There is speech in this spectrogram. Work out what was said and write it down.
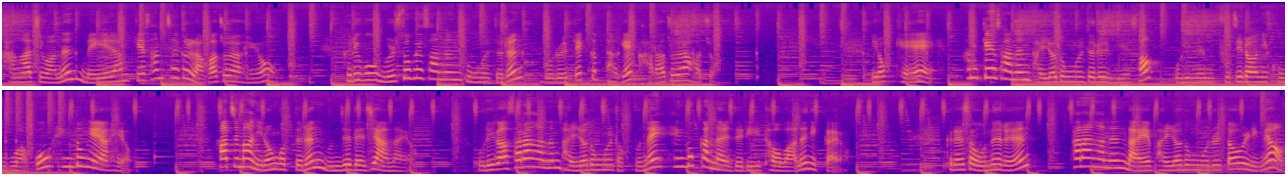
강아지와는 매일 함께 산책을 나가줘야 해요. 그리고 물속에 사는 동물들은 물을 깨끗하게 갈아줘야 하죠. 이렇게 함께 사는 반려동물들을 위해서 우리는 부지런히 공부하고 행동해야 해요. 하지만 이런 것들은 문제되지 않아요. 우리가 사랑하는 반려동물 덕분에 행복한 날들이 더 많으니까요. 그래서 오늘은 사랑하는 나의 반려동물을 떠올리며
